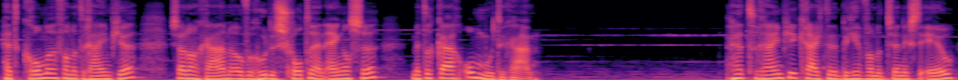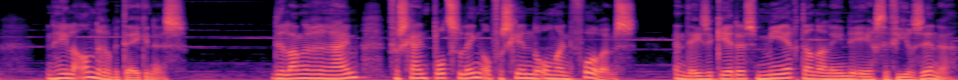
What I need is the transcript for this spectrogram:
Het krommen van het rijmpje zou dan gaan over hoe de Schotten en Engelsen met elkaar om moeten gaan. Het rijmpje krijgt in het begin van de 20e eeuw een hele andere betekenis. De langere rijm verschijnt plotseling op verschillende online forums en deze keer dus meer dan alleen de eerste vier zinnen.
